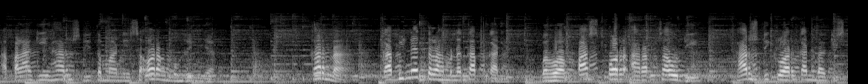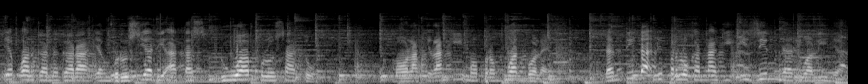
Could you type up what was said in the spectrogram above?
apalagi harus ditemani seorang muhrimnya. Karena kabinet telah menetapkan bahwa paspor Arab Saudi harus dikeluarkan bagi setiap warga negara yang berusia di atas 21. Mau laki-laki mau perempuan boleh. Dan tidak diperlukan lagi izin dari walinya.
